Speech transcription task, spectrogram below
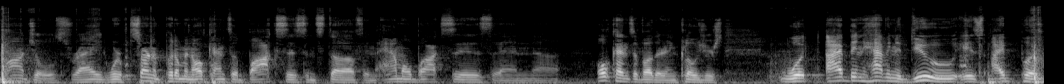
modules, right? We're starting to put them in all kinds of boxes and stuff, and ammo boxes and uh, all kinds of other enclosures. What I've been having to do is I put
